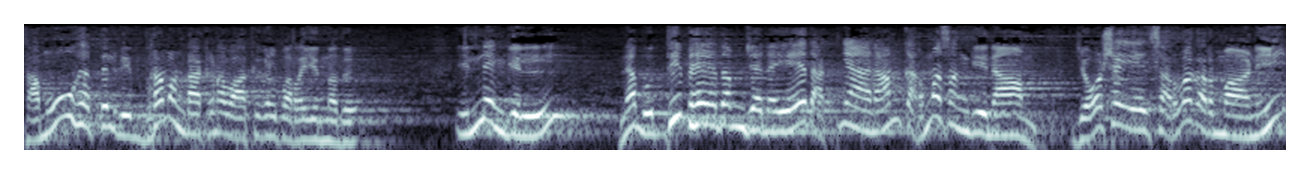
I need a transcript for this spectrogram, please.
സമൂഹത്തിൽ വിഭ്രമുണ്ടാക്കുന്ന വാക്കുകൾ പറയുന്നത്. ഇല്ലെങ്കിൽ ന ബുദ്ധിഭേദം ജനയേത് അജ്ഞാനാം കർമ്മസംഗീനാം. ജോഷയേ സർവകർമാണി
